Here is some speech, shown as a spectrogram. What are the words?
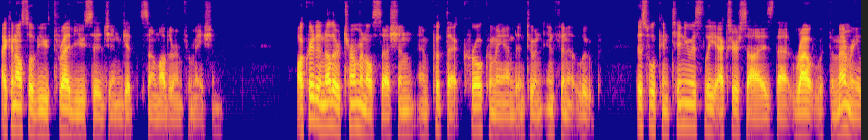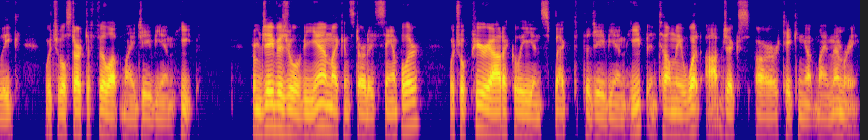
I can also view thread usage and get some other information. I'll create another terminal session and put that curl command into an infinite loop. This will continuously exercise that route with the memory leak, which will start to fill up my JVM heap. From JVisual VM, I can start a sampler, which will periodically inspect the JVM heap and tell me what objects are taking up my memory.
